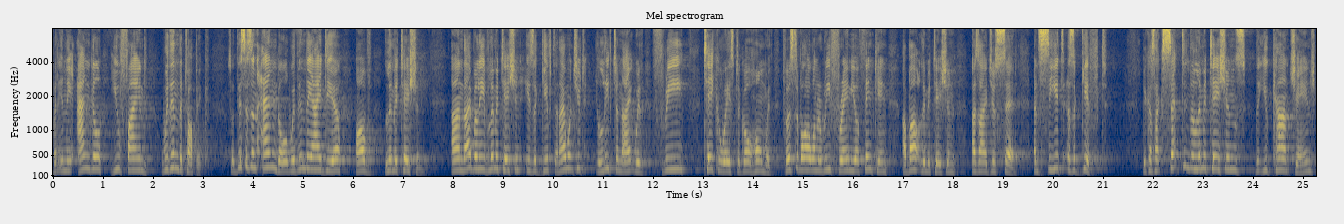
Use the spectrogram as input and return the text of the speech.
but in the angle you find within the topic. So, this is an angle within the idea of limitation. And I believe limitation is a gift. And I want you to leave tonight with three takeaways to go home with. First of all, I want to reframe your thinking about limitation, as I just said, and see it as a gift. Because accepting the limitations that you can't change,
